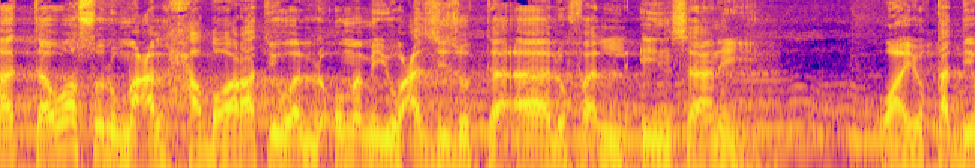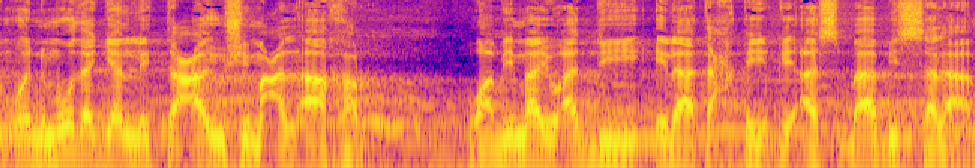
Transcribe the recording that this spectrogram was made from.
التواصل مع الحضارات والأمم يعزز التآلف الإنساني ويقدم انموذجا للتعايش مع الآخر. وبما يؤدي إلى تحقيق أسباب السلام.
